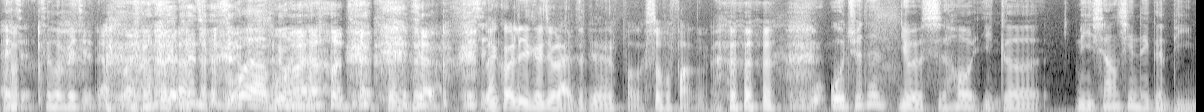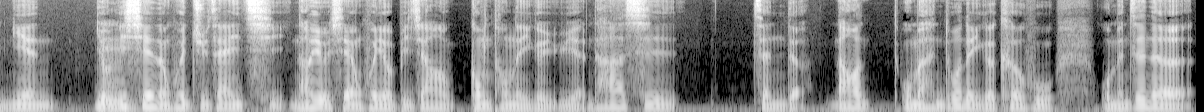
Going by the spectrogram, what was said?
哎，这这会被剪掉？不会，不会啊，不会啊。难怪立刻就来这边访受访了。我我觉得有时候一个你相信的一个理念，有一些人会聚在一起，然后有些人会有比较共通的一个语言，它是真的。然后我们很多的一个客户，我们真的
